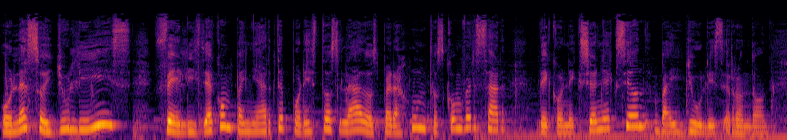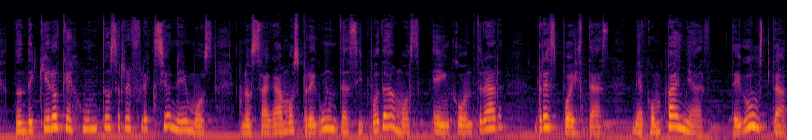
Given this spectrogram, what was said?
Hola, soy Julis, feliz de acompañarte por estos lados para juntos conversar de Conexión y Acción by Julis Rondón, donde quiero que juntos reflexionemos, nos hagamos preguntas y podamos encontrar respuestas. ¿Me acompañas? ¿Te gusta?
